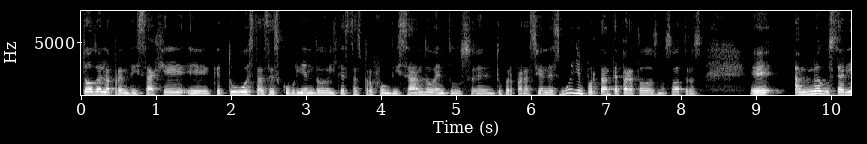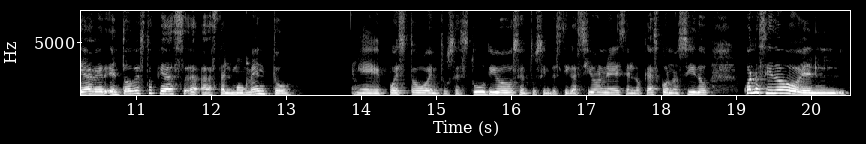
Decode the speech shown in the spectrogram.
todo el aprendizaje eh, que tú estás descubriendo y que estás profundizando en, tus, en tu preparación es muy importante para todos nosotros. Eh, a mí me gustaría ver en todo esto que has hasta el momento eh, puesto en tus estudios, en tus investigaciones, en lo que has conocido, ¿cuál ha sido el,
